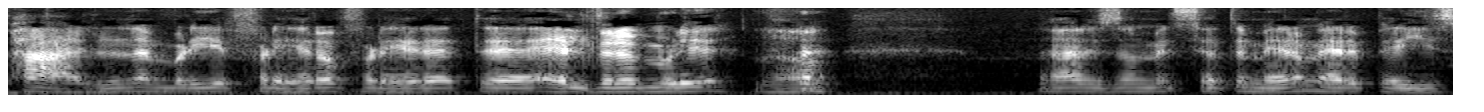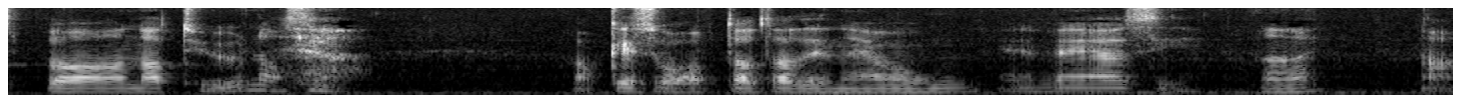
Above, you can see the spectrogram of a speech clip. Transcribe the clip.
perlene blir flere og flere etter eldre blir. Ja. Det er liksom, setter mer og mer pris på naturen, altså. Jeg var ikke så opptatt av det da jeg var ung, vil jeg si. Nei. Nei.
